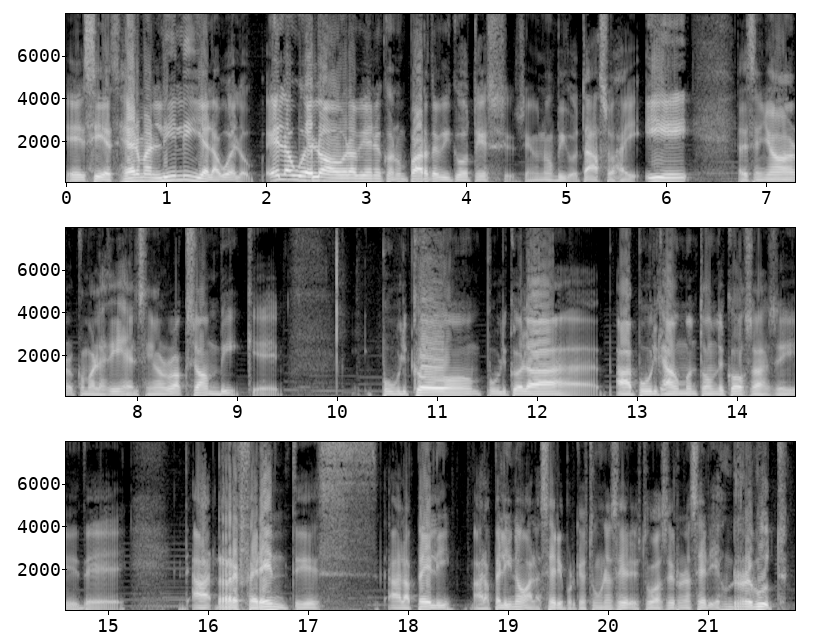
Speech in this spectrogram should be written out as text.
Eh, sí, es Herman Lily y el abuelo. El abuelo ahora viene con un par de bigotes, unos bigotazos ahí. Y el señor, como les dije, el señor Rock Zombie, que publicó, publicó la, ha publicado un montón de cosas de, referentes a la peli, a la peli no, a la serie, porque esto es una serie, esto va a ser una serie, es un reboot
